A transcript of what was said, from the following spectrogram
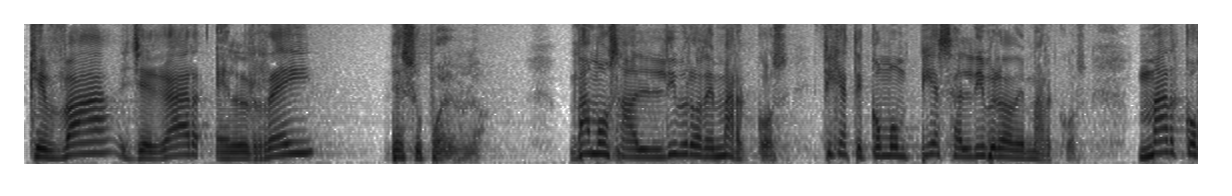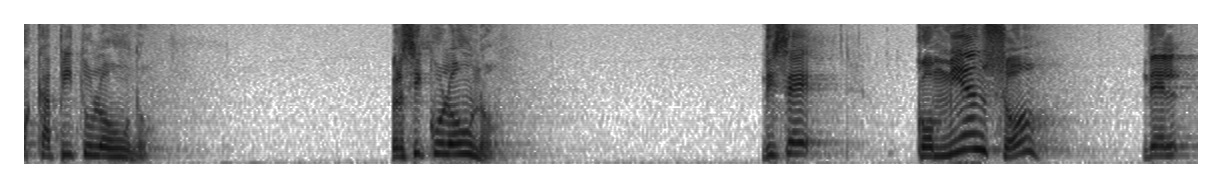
que va a llegar el rey de su pueblo. Vamos al libro de Marcos. Fíjate cómo empieza el libro de Marcos. Marcos capítulo 1. Versículo 1. Dice, comienzo del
